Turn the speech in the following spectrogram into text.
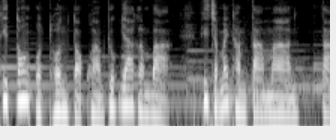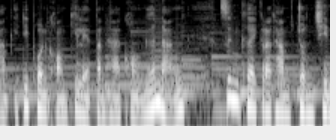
ที่ต้องอดทนต่อความทุกข์ยากลำบากที่จะไม่ทำตามมาร ตามอิทธิพลของกิเลสตัณหาของเนื้อหนัง ซึ่งเคยกระทำจนชิน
